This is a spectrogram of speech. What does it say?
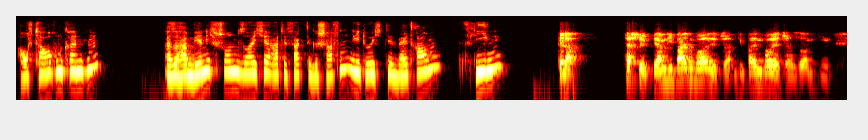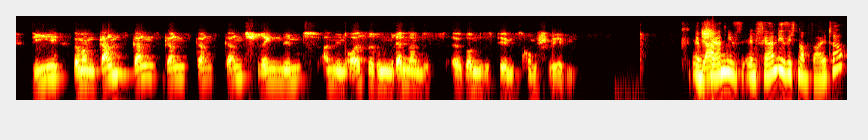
auftauchen könnten? Also haben wir nicht schon solche Artefakte geschaffen, die durch den Weltraum fliegen? Genau, das stimmt. Wir haben die beiden Voyager, die beiden Voyager-Sonden, die, wenn man ganz, ganz, ganz, ganz, ganz streng nimmt, an den äußeren Rändern des äh, Sonnensystems rumschweben. Entfernen, ja. die, entfernen die sich noch weiter?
